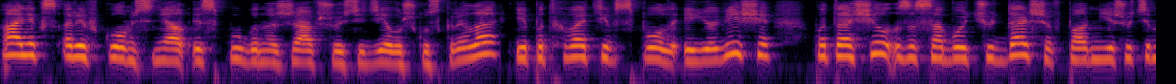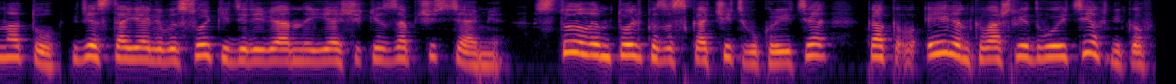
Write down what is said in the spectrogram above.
Алекс рывком снял испуганно сжавшуюся девушку с крыла и, подхватив с пола ее вещи, потащил за собой чуть дальше в полнейшую темноту, где стояли высокие деревянные ящики с запчастями. Стоило им только заскочить в укрытие, как в Эллинг вошли двое техников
